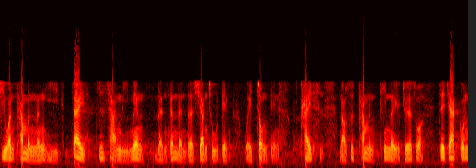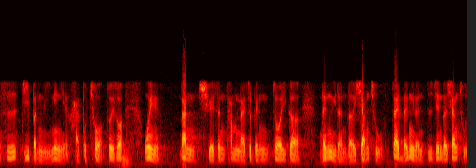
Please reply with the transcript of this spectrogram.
希望他们能以在职场里面人跟人的相处点为重点开始。老师他们听了也觉得说，这家公司基本理念也还不错，所以说我也。让学生他们来这边做一个人与人的相处，在人与人之间的相处，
